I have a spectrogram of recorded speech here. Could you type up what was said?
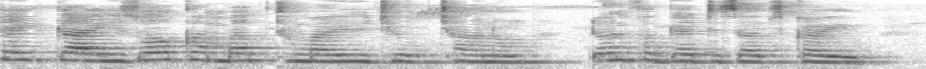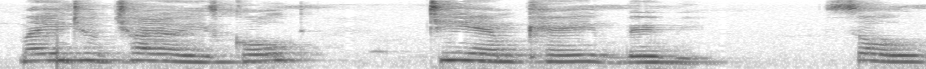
Hey guys, welcome back to my YouTube channel. Don't forget to subscribe. My YouTube channel is called TMK Baby. So,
